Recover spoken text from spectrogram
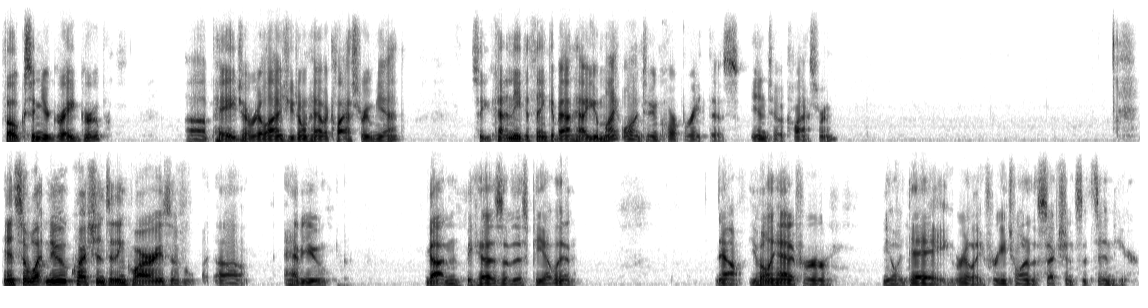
folks in your grade group? Uh, Paige, I realize you don't have a classroom yet. So you kind of need to think about how you might want to incorporate this into a classroom. And so what new questions and inquiries have, uh, have you gotten because of this PLN? Now, you've only had it for, you know, a day, really, for each one of the sections that's in here.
